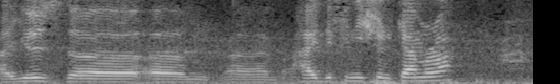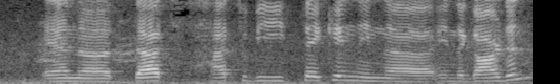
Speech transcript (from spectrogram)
I used uh, um, uh, high definition camera and uh, that had to be taken in uh, in the garden.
